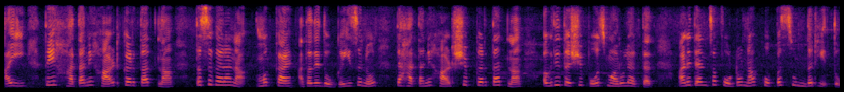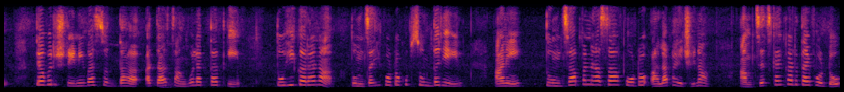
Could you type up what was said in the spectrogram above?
आई ते हाताने हार्ट करतात ना तसं करा ना. मग काय? आता ते दोघंही जण त्या हाताने हार्ट शेप करतात ना अगदी तशी पोच मारू लागतात आणि त्यांचा फोटो ना खूपच सुंदर येतो. त्यावर श्रीनिवाससुद्धा आता सांगू लागतात की तूही करा ना. तुमचाही फोटो खूप सुंदर येईल. आणि तुमचा पण असा फोटो आला पाहिजे ना. आमचेच काय काढताय फोटो?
